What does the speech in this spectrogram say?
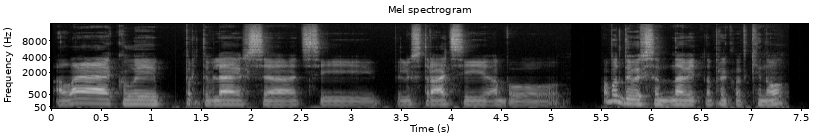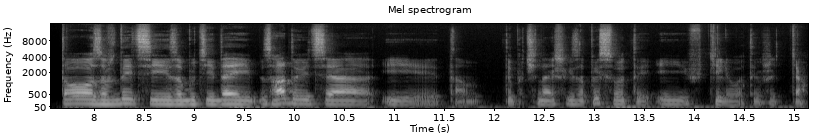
Але коли продивляєшся ці ілюстрації, або, або дивишся навіть, наприклад, кіно, то завжди ці забуті ідеї згадуються, і там ти починаєш їх записувати і втілювати в життя.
